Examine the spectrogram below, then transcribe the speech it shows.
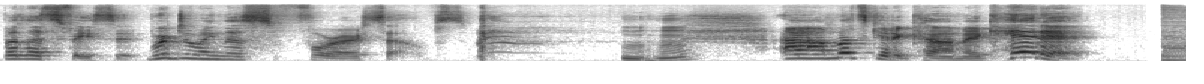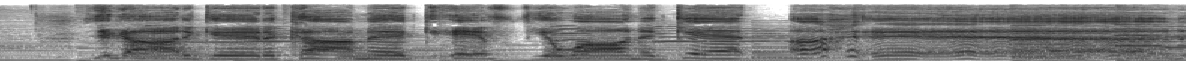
But let's face it, we're doing this for ourselves. Mm-hmm. Um, let's get a comic. Hit it. You gotta get a comic if you wanna get ahead.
